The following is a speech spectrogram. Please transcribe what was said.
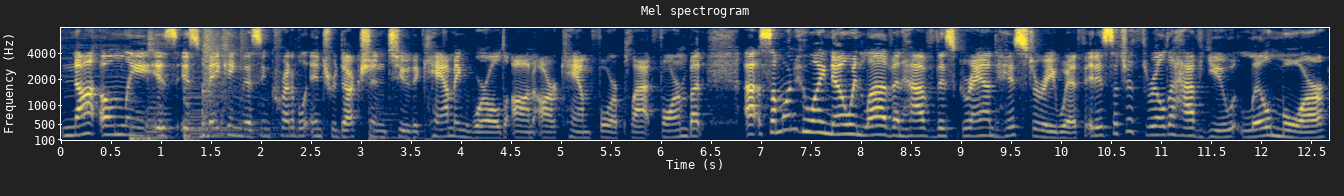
not only is is making this incredible introduction to the camming world on our cam4 platform but uh, someone who i know and love and have this grand history with. It is such a thrill to have you lil moore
